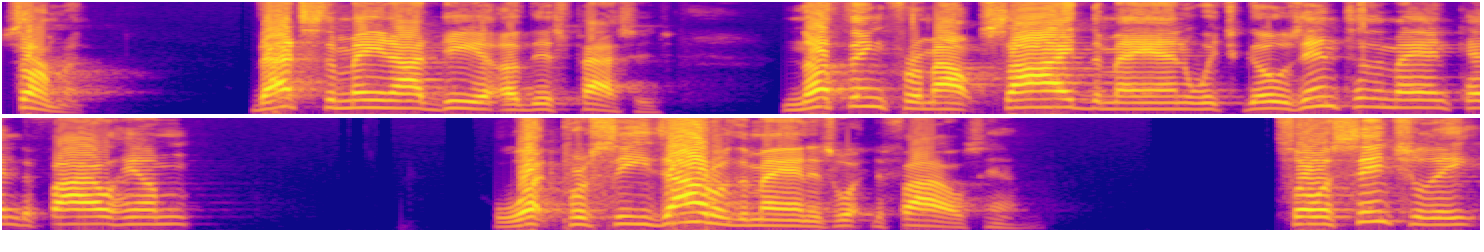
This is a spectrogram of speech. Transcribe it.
sermon. That's the main idea of this passage. Nothing from outside the man which goes into the man can defile him. What proceeds out of the man is what defiles him. So essentially,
